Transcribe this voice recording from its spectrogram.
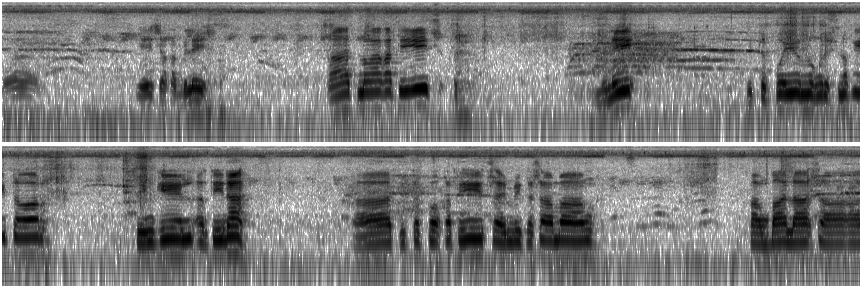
Ayan. Ganyan siya kabilis. At mga katiits, muli, ito po yung long wrist locator, single antina. At ito po katiits ay may kasamang pangbala sa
